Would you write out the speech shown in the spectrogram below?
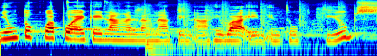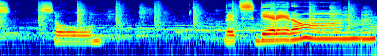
yung tokwa po ay kailangan lang natin uh, hiwain into cubes. So, Let's get it on!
